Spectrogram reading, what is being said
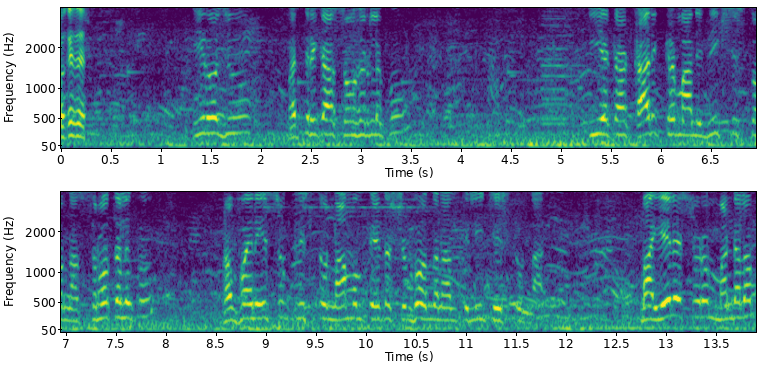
Okay sir. ఈరోజు పత్రికా సోదరులకు ఈ యొక్క కార్యక్రమాన్ని వీక్షిస్తున్న శ్రోతలకు ప్రభు అయిన యేసుక్రీస్తు నామం పేట శుభవందనాలు తెలియజేస్తున్నాను. మా ఏలేశ్వరం మండలం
